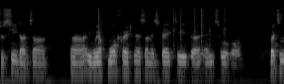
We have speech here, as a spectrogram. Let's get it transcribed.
to see that uh, uh, we have more freshness than expected uh, and so on. But in,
